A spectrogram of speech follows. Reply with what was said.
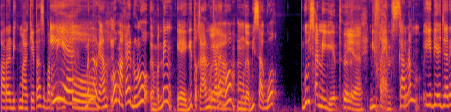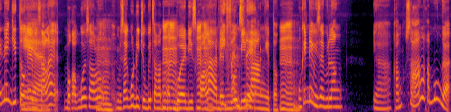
paradigma kita seperti iya, itu. bener kan? Lo makanya dulu yang penting ya gitu kan. Oh, Karena iya. gue nggak bisa, gue gue bisa nih gitu. Iya. Defense. Karena ya diajarinnya gitu kayak Iya. misalnya bokap gue selalu misalnya gue dicubit sama teman gue di sekolah dan gue Defense deh. bilang gitu. Mungkin dia bisa bilang ya kamu salah kamu nggak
